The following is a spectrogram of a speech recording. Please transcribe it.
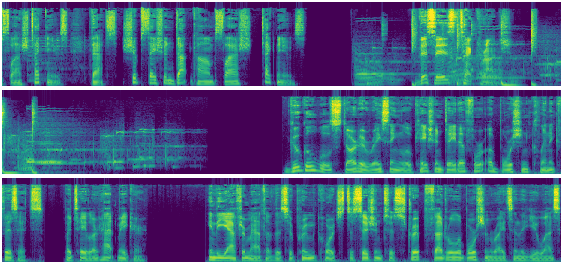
slash technews. That's shipstation.com slash technews. This is TechCrunch. Google will start erasing location data for abortion clinic visits by Taylor Hatmaker. In the aftermath of the Supreme Court's decision to strip federal abortion rights in the U.S.,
